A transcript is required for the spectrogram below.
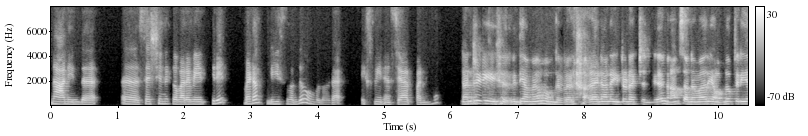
நான் இந்த செஷனுக்கு வரவேற்கிறேன். மேடம் ப்ளீஸ் வந்து உங்களோட எக்ஸ்பீரியன்ஸ் ஷேர் பண்ணுங்க. நன்றி வித்யா மேம் உங்களோட அழகான இன்ட்ரோடக்ஷனுக்கு நான் சொன்ன மாதிரி அவ்வளோ பெரிய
